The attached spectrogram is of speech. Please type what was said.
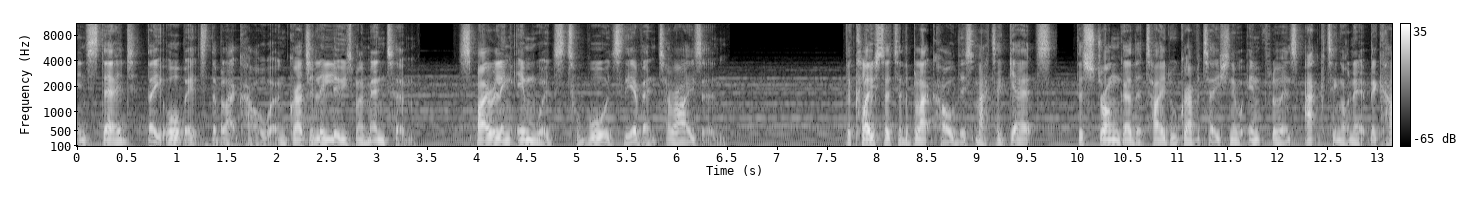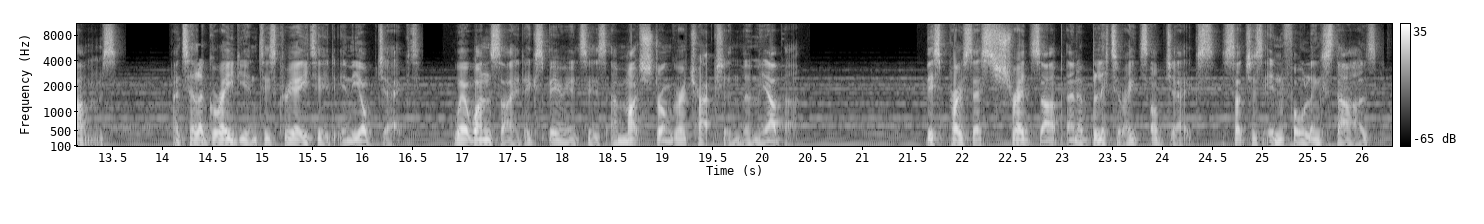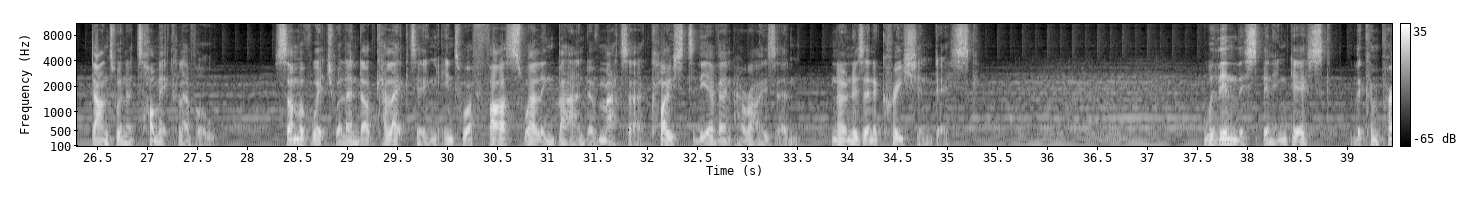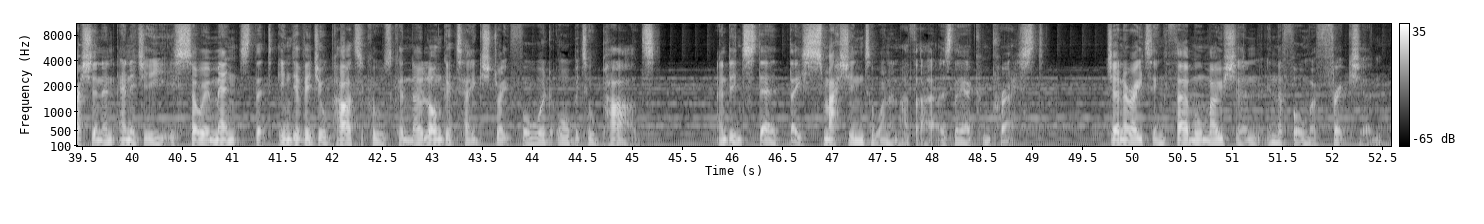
Instead, they orbit the black hole and gradually lose momentum, spiralling inwards towards the event horizon. The closer to the black hole this matter gets, the stronger the tidal gravitational influence acting on it becomes, until a gradient is created in the object, where one side experiences a much stronger attraction than the other. This process shreds up and obliterates objects, such as infalling stars, down to an atomic level, some of which will end up collecting into a fast swelling band of matter close to the event horizon, known as an accretion disk. Within this spinning disk, the compression and energy is so immense that individual particles can no longer take straightforward orbital paths, and instead they smash into one another as they are compressed, generating thermal motion in the form of friction.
